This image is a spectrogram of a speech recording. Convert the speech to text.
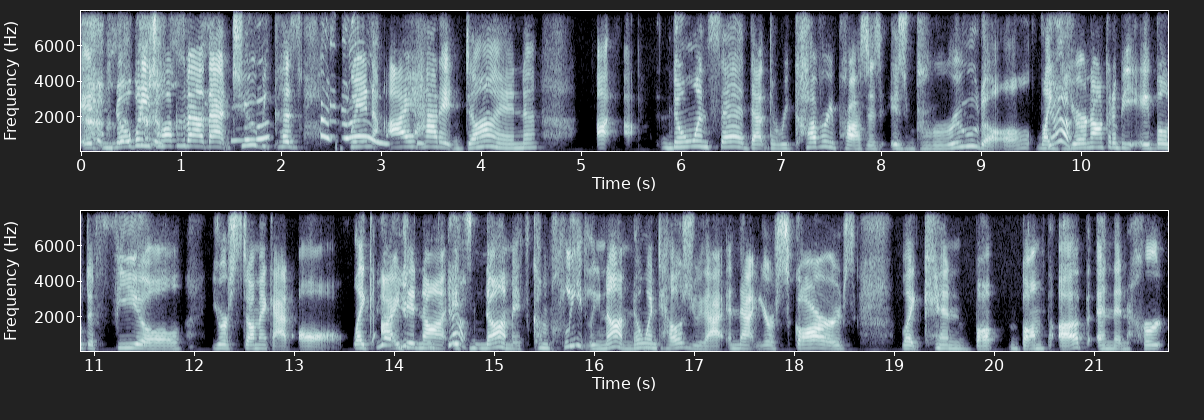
It, nobody talks about that too because I when I had it done, I, no one said that the recovery process is brutal. Like yeah. you're not going to be able to feel your stomach at all. Like yeah, I you, did not, yeah. it's numb. It's completely numb. No one tells you that. And that your scars like can bump bump up and then hurt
